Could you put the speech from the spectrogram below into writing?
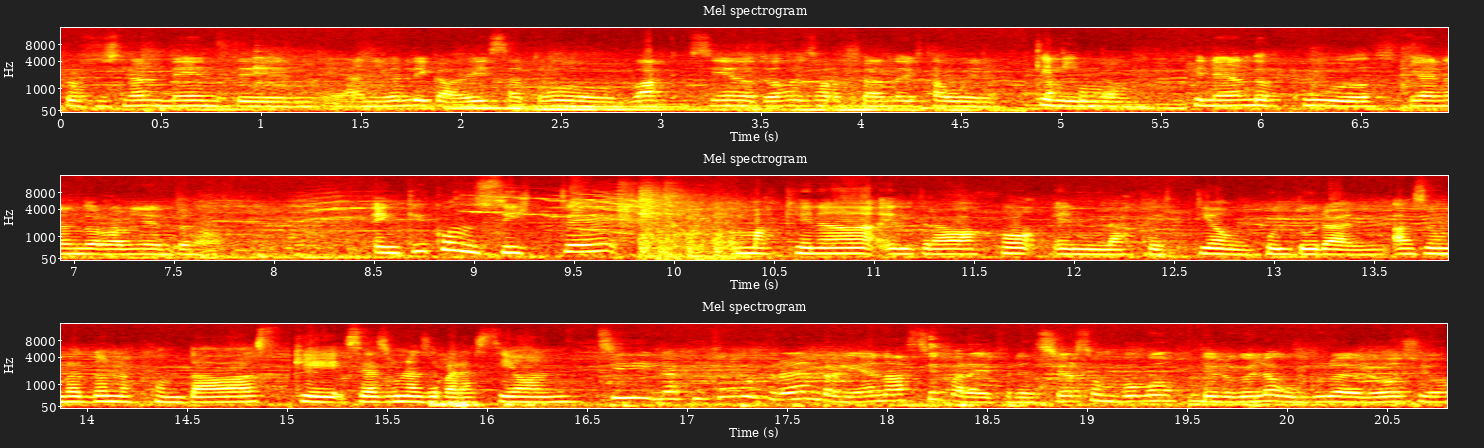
profesionalmente, a nivel de cabeza, todo vas creciendo, te vas desarrollando y está bueno. Qué lindo. generando escudos y ganando herramientas. ¿En qué consiste más que nada el trabajo en la gestión cultural? Hace un rato nos contabas que se hace una separación. Sí, la gestión cultural en realidad nace para diferenciarse un poco de lo que es la cultura del ocio.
